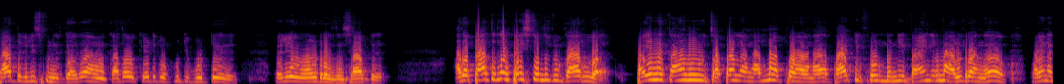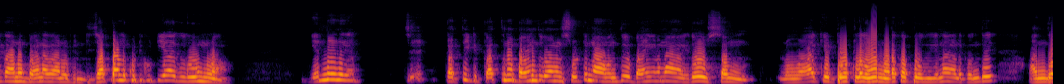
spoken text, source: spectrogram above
பாட்டு ரிலீஸ் பண்ணியிருக்காரு அவன் கதவை கேட்டுக்க பூட்டி போட்டு வெளியே ஓடுறது சாப்பிட்டு அதை பார்த்து தான் பேசிட்டு வந்துருக்கோம் காரில். பையனை காணும் ஜப்பானில் அவங்க அம்மா அப்பா அவங்க பாட்டி ஃபோன் பண்ணி பயங்கரமாக அழுறாங்க பையனை காணும் பையனை காணும் அப்படின்ட்டு. ஜப்பானில் குட்டி குட்டியாக இருக்குது ரூம்லாம் என்னென்ன கத்திட்டு கத்துனா பயந்துருவாங்கன்னு சொல்லிட்டு நான் வந்து பயங்கரமாக ஏதோ சம் வாழ்க்கை டோட்டலாக ஏதோ நடக்க போகுது? ஏன்னா எனக்கு வந்து அந்த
